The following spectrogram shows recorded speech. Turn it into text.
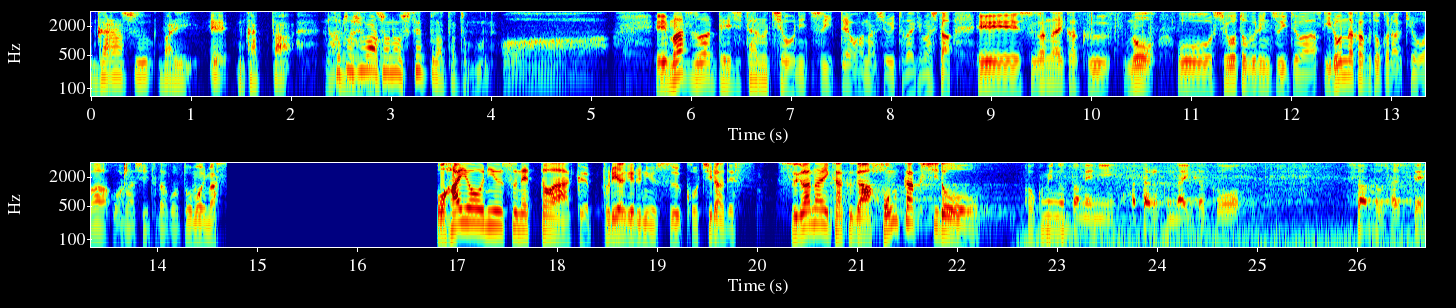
ガラス張りへ向かった、今年はそのステップだったと思う、ね、えまずはデジタル庁についてお話をいただきました、えー、菅内閣の仕事ぶりについてはいろんな角度から今日はお話しいただこうと思います。おはようニュースネットワーク。取り上げるニュースこちらです。菅内閣が本格始動国民のために働く内閣をスタートさせて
